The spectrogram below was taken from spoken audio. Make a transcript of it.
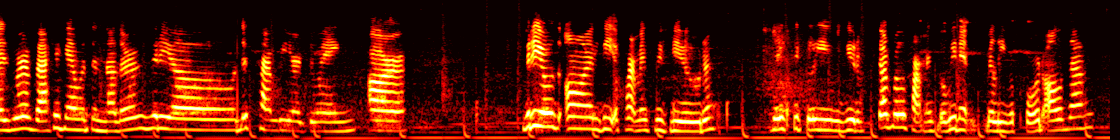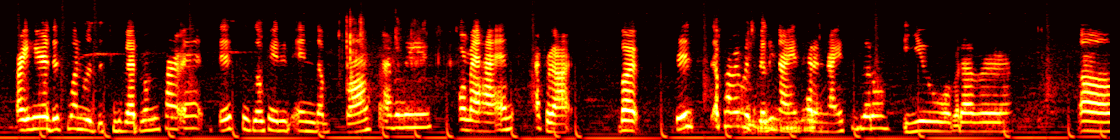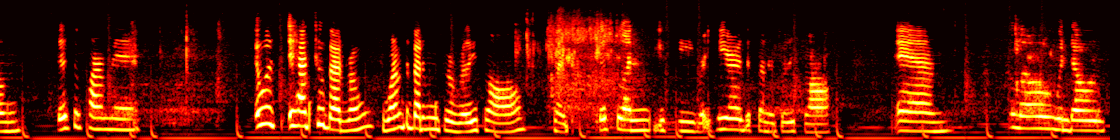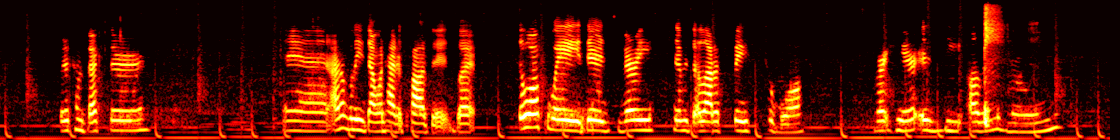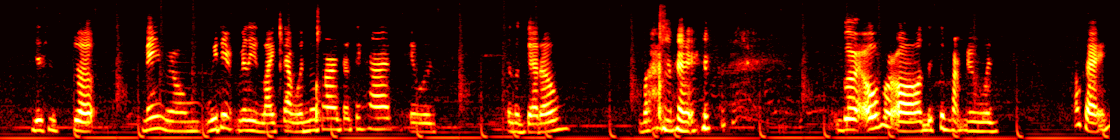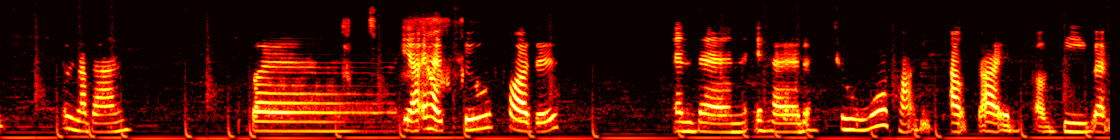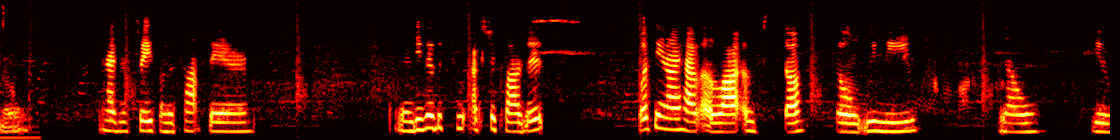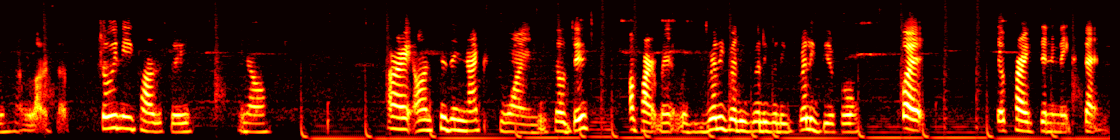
guys, we're back again with another video. This time we are doing our videos on the apartments we viewed. Basically, we viewed several apartments, but we didn't really record all of them. Right here, this one was the two bedroom apartment. This was located in the Bronx, I believe, or Manhattan. I forgot. But this apartment was really nice. It had a nice little view or whatever. Um, this apartment it was it had two bedrooms. One of the bedrooms were really small. Like this one you see right here this one is really small. And low windows with a convector and i don't believe that one had a closet but the walkway there's very there was a lot of space to walk. Right here is the other room. This is the main room, we didn't really like that window guard that they had. It was a little ghetto. But, but overall, this apartment was okay. It was not bad. But yeah, it had two closets. And then it had two more closets outside of the bedroom. It had a space on the top there and then these are the two extra closets. Wesley and I have a lot of stuff, so we need, no, you have a lot of stuff. So we need closet space, you know. Alright, on to the next one. So this apartment was really, really, really, really, really beautiful, but the price didn't make sense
